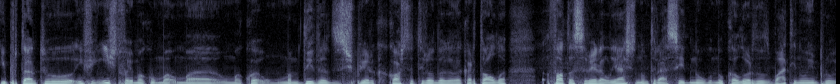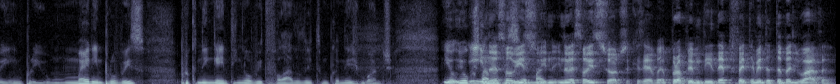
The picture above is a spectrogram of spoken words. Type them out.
E, portanto, enfim, isto foi uma, uma, uma, uma, medida de desespero que Costa tirou da, cartola. Falta saber, aliás, se não terá sido no, calor do debate e no impro, impro, um mero improviso, porque ninguém tinha ouvido falar do dito mecanismo antes. Eu, eu e, não é só isso, e não é só isso, Jorge. Quer dizer, a própria medida é perfeitamente atabalhoada.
